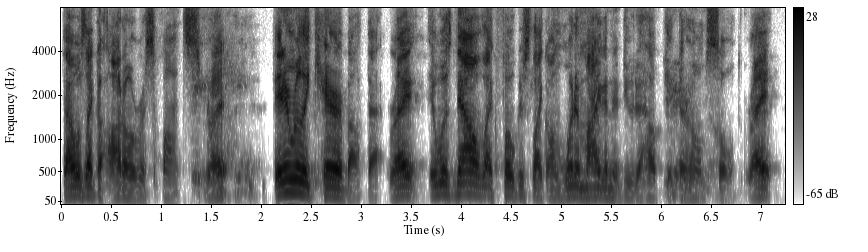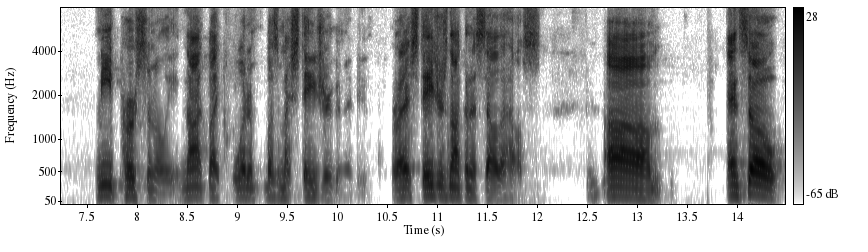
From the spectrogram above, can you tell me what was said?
that was like an auto response, right? They didn't really care about that, right? It was now like focused like on what am I going to do to help get their home sold, right? Me personally, not like what was my stager going to do, right? Stager's not going to sell the house. Um, and so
